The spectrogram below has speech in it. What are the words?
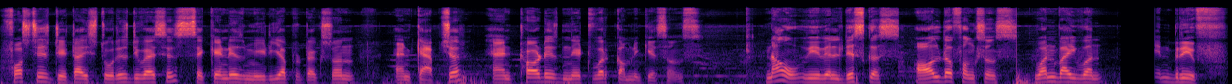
first is data storage devices second is media protection and capture and third is network communications. Now we will discuss all the functions one by one in brief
